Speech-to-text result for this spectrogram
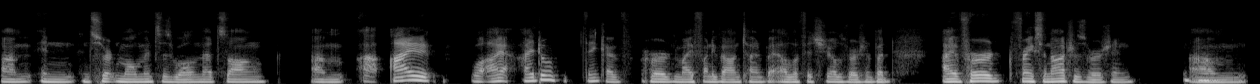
um, in in certain moments as well in that song. Um, I, I well, I I don't think I've heard "My Funny Valentine" by Ella Fitzgerald's version, but I've heard Frank Sinatra's version. Mm-hmm. Um,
